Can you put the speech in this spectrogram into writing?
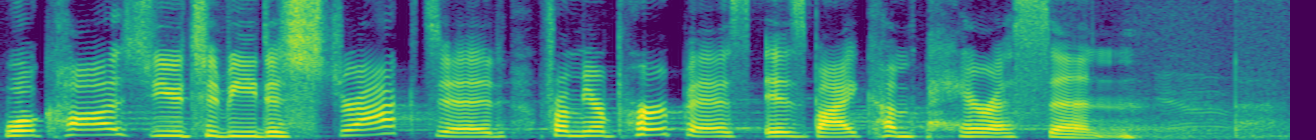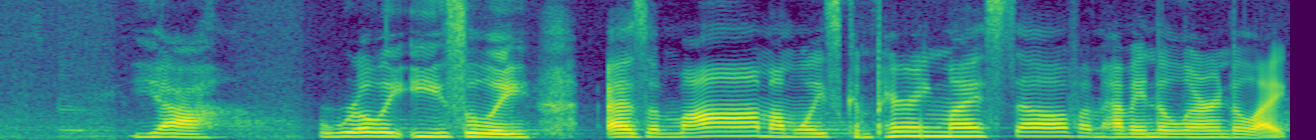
will cause you to be distracted from your purpose is by comparison. Yeah really easily. As a mom, I'm always comparing myself. I'm having to learn to like,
